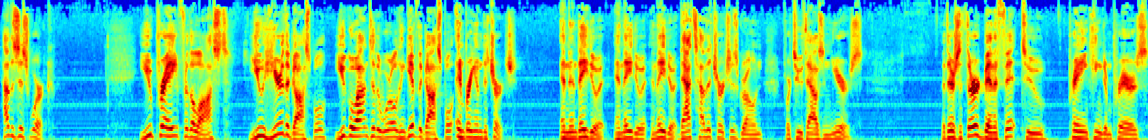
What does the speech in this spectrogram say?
How does this work? You pray for the lost, you hear the gospel, you go out into the world and give the gospel and bring them to church. And then they do it, and they do it, and they do it. That's how the church has grown for 2,000 years. But there's a third benefit to praying kingdom prayers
